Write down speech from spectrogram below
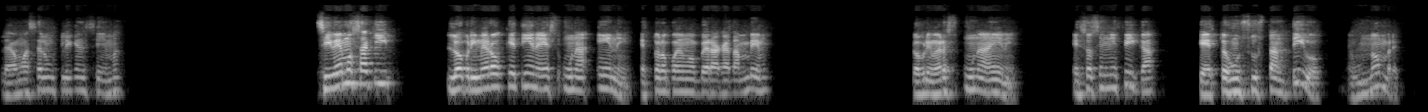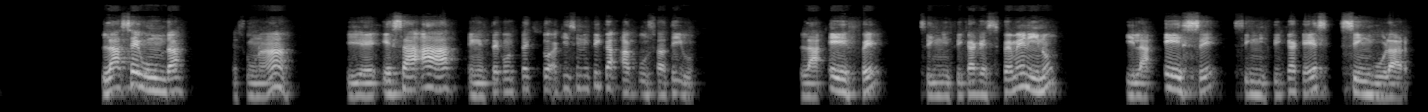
Le vamos a hacer un clic encima. Si vemos aquí, lo primero que tiene es una N. Esto lo podemos ver acá también. Lo primero es una N. Eso significa que esto es un sustantivo, es un nombre. La segunda es una A. Y eh, esa A, en este contexto, aquí significa acusativo. La F significa que es femenino y la S significa que es singular.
